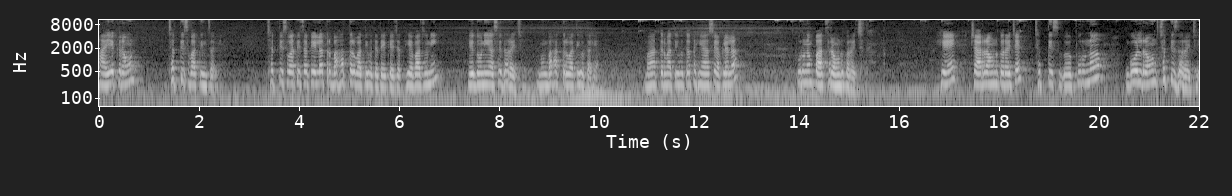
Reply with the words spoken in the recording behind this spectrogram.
हा एक राऊंड छत्तीस वातींचा आहे. छत्तीस वातीचा केला तर बहात्तर वाती होत्या एक याच्यात. ह्या बाजूनी हे दोन्ही असे धरायचे. मग बहात्तर वाती होता ह्या. बहात्तर वाती होतात हे असे आपल्याला पूर्ण पाच राऊंड करायचे. हे चार राऊंड करायचे. छत्तीस पूर्ण गोल राऊंड छत्तीस धरायचे.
